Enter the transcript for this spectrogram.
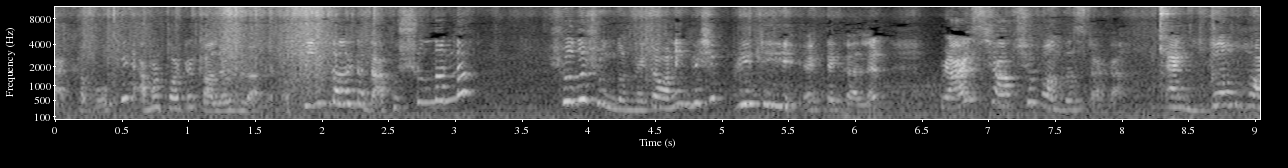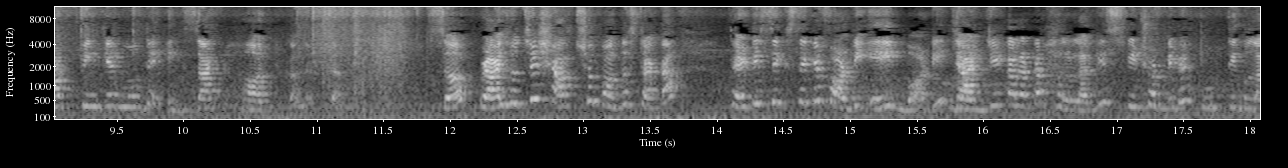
দেখাবো ওকে আমার পরাটার কালারগুলো আগে দাও। পিঙ্ক কালারটা দেখো, সুন্দর না? শুধু সুন্দর না, এটা অনেক বেশি প্রিটি একটা কালার প্রাইস সাতশো পঞ্চাশ টাকা। একদম হট পিঙ্কের মধ্যে এক্সাক্ট হট কালারটা সো প্রাইস হচ্ছে সাতশো পঞ্চাশ টাকা থার্টি সিক্স থেকে ফর্টি এইট বডি যার যে কালারটা ভালো লাগে স্ক্রিনশট নেবে, কুর্তিগুলো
